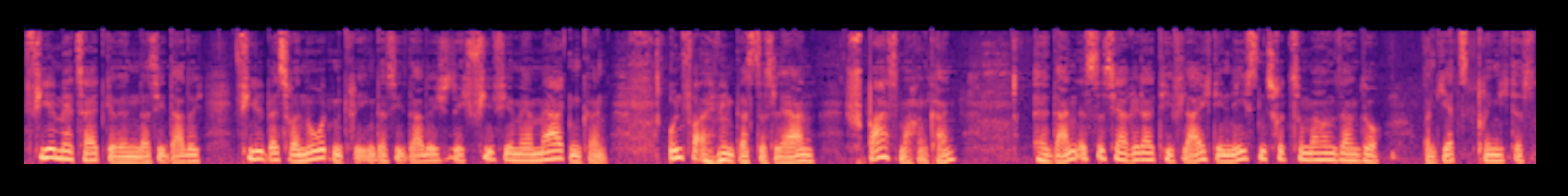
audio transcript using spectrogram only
viel mehr Zeit gewinnen, dass sie dadurch viel bessere Noten kriegen, dass sie dadurch sich viel, viel mehr merken können. Und vor allen Dingen, dass das Lernen Spaß machen kann, äh, dann ist es ja relativ leicht, den nächsten Schritt zu machen und sagen, so, und jetzt bringe ich das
